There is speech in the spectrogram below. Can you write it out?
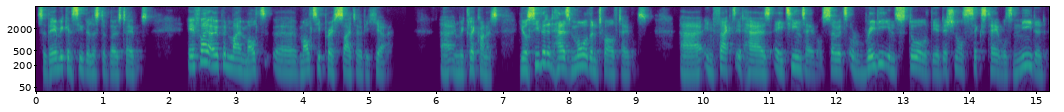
So there we can see the list of those tables. If I open my multi, uh, multi-press site over here, uh, and we click on it, you'll see that it has more than 12 tables. Uh, in fact, it has 18 tables. So it's already installed the additional six tables needed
